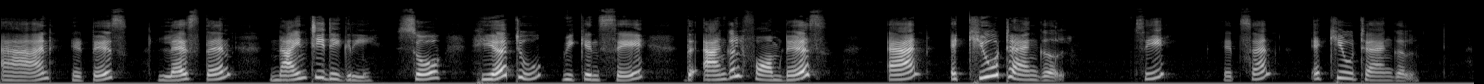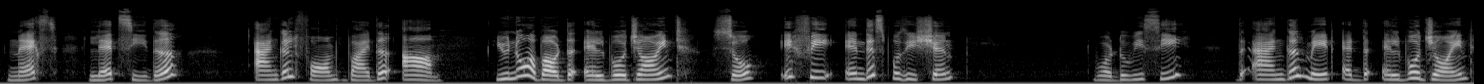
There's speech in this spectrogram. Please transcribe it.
and it is less than 90 degree. So here too we can say the angle formed is an acute angle. See it's an acute angle. Next let's see the angle formed by the arm. You know about the elbow joint. So if we in this position what do we see? The angle made at the elbow joint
